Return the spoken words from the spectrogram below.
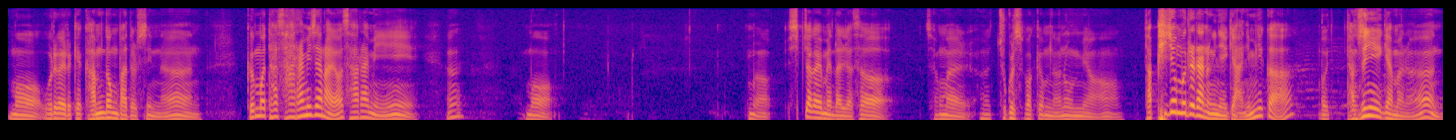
뭐 우리가 이렇게 감동 받을 수 있는 그 뭐 다 사람이잖아요 사람이 어? 뭐, 뭐 십자가에 매달려서 정말 어, 죽을 수밖에 없는 운명 다 피조물이라는 얘기 아닙니까? 뭐 단순히 얘기하면은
